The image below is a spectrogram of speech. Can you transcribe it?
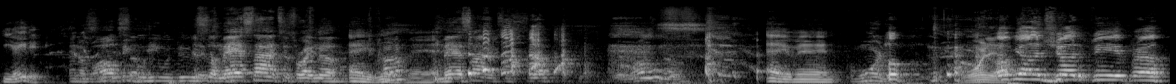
he ate it. And of all people, he would do This this. is a mad scientist right now. Hey, look, Huh? A man. mad scientist. Hey, man. Warning. Hope Warning. y'all enjoyed the vid, bro.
